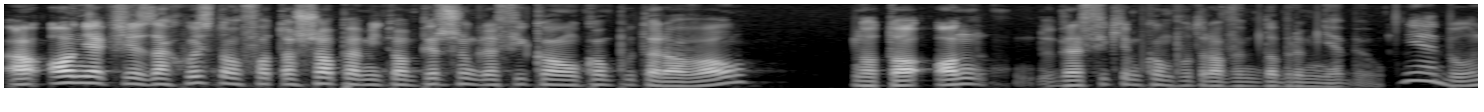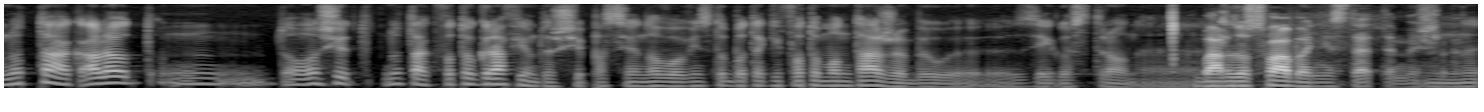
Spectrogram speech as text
a on jak się zachłysnął Photoshopem i tą pierwszą grafiką komputerową, no to on grafikiem komputerowym dobrym nie był. Nie był, no tak, ale mm, on się, no tak, fotografią też się pasjonował, więc to były takie fotomontaże były z jego strony. Bardzo słabe niestety, myślę. Mm,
